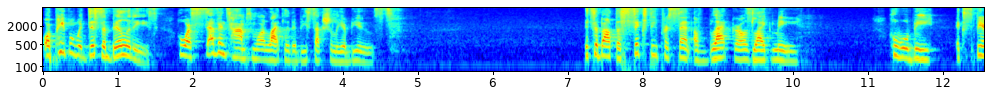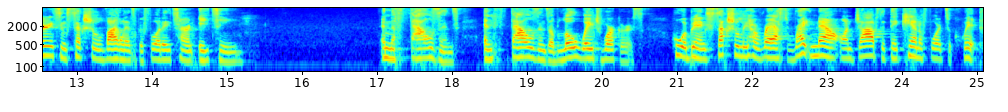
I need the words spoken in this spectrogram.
Or people with disabilities who are seven times more likely to be sexually abused. It's about the 60% of black girls like me who will be experiencing sexual violence before they turn 18. And the thousands and thousands of low wage workers who are being sexually harassed right now on jobs that they can't afford to quit.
